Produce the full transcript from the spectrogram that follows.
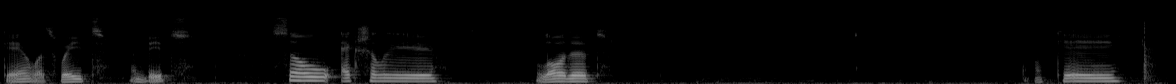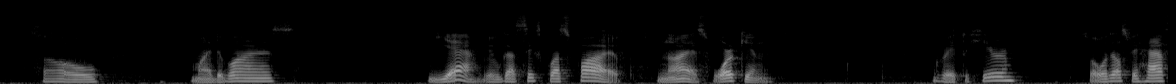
Okay let's wait a bit. So actually loaded. Okay so my device. Yeah we've got 6 plus 5 nice working. Great to hear. So what else we have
